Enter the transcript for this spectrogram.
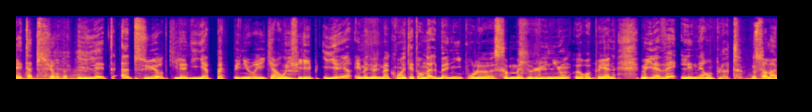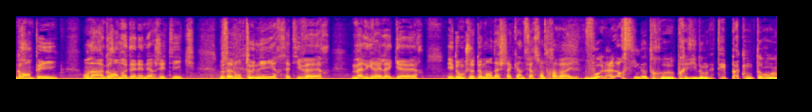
est absurde. Il est absurde qu'il a dit il n'y a pas de pénurie. Car oui, Philippe, hier, Emmanuel Macron était en Albanie pour le sommet de l'Union européenne, mais il avait les nerfs en plot. Nous sommes un grand pays, on a un grand modèle énergétique, nous allons tenir cet hiver malgré la guerre, et donc je demande à chacun de faire son travail. Voilà, alors si notre président n'était pas content, hein,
